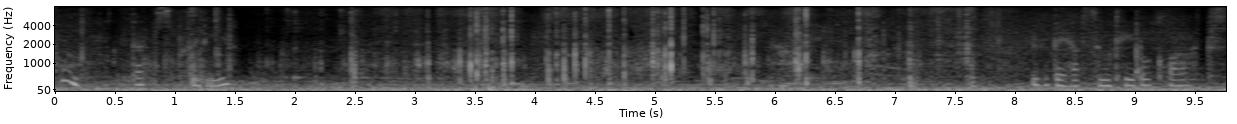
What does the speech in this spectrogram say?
Hmm, that's pretty. They have some tablecloths.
